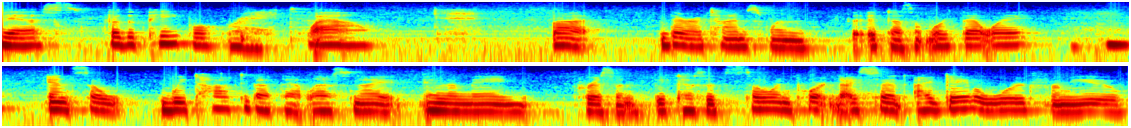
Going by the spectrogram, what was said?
Yes. For the people. Right. Wow. But there are times when it doesn't work that way. And so we talked about that last night in the main prison because it's so important. I said, I gave a word from you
